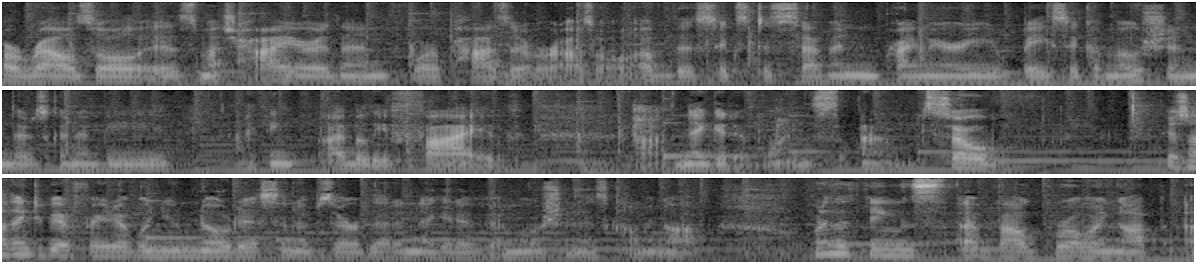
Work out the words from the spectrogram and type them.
arousal is much higher than for positive arousal. Of the six to seven primary basic emotion, there's going to be, I think, I believe, five uh, negative ones. Um, so there's nothing to be afraid of when you notice and observe that a negative emotion is coming up. One of the things about growing up uh,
